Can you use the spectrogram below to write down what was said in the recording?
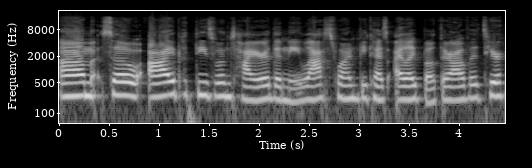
Um, so I put these ones higher than the last one because I like both their outfits here.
